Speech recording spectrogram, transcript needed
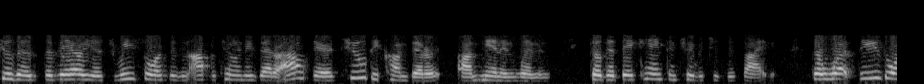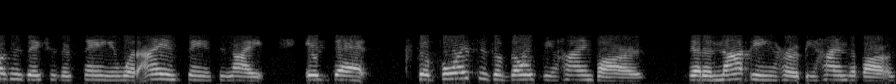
to the, the various resources and opportunities that are out there to become better uh, men and women so that they can contribute to society. So what these organizations are saying and what I am saying tonight is that the voices of those behind bars that are not being heard behind the bars,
